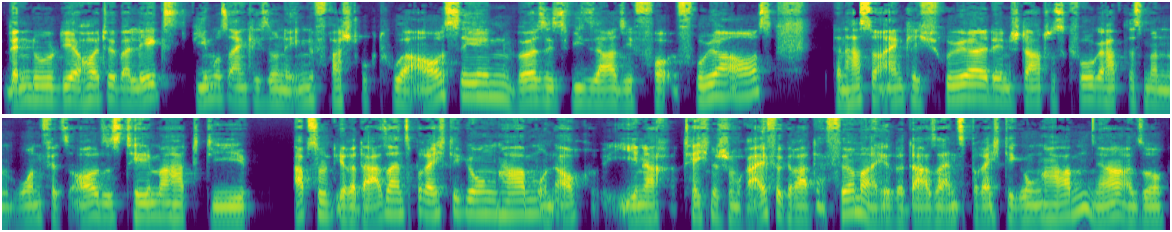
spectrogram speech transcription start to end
wenn du dir heute überlegst, wie muss eigentlich so eine Infrastruktur aussehen versus wie sah sie vor, früher aus, dann hast du eigentlich früher den Status quo gehabt, dass man One-Fits-All-Systeme hat, die absolut ihre Daseinsberechtigung haben und auch je nach technischem Reifegrad der Firma ihre Daseinsberechtigung haben. Ja, also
